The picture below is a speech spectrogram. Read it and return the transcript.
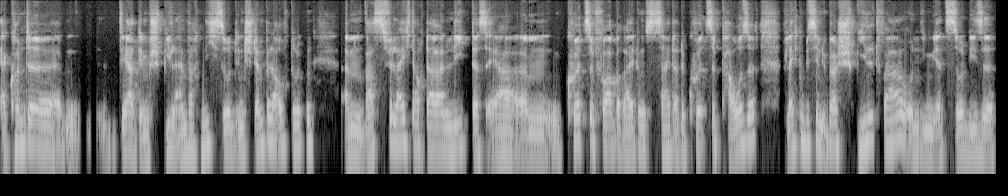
er konnte ähm, ja, dem Spiel einfach nicht so den Stempel aufdrücken, ähm, was vielleicht auch daran liegt, dass er ähm, kurze Vorbereitungszeit hatte, kurze Pause, vielleicht ein bisschen überspielt war und ihm jetzt so diese,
